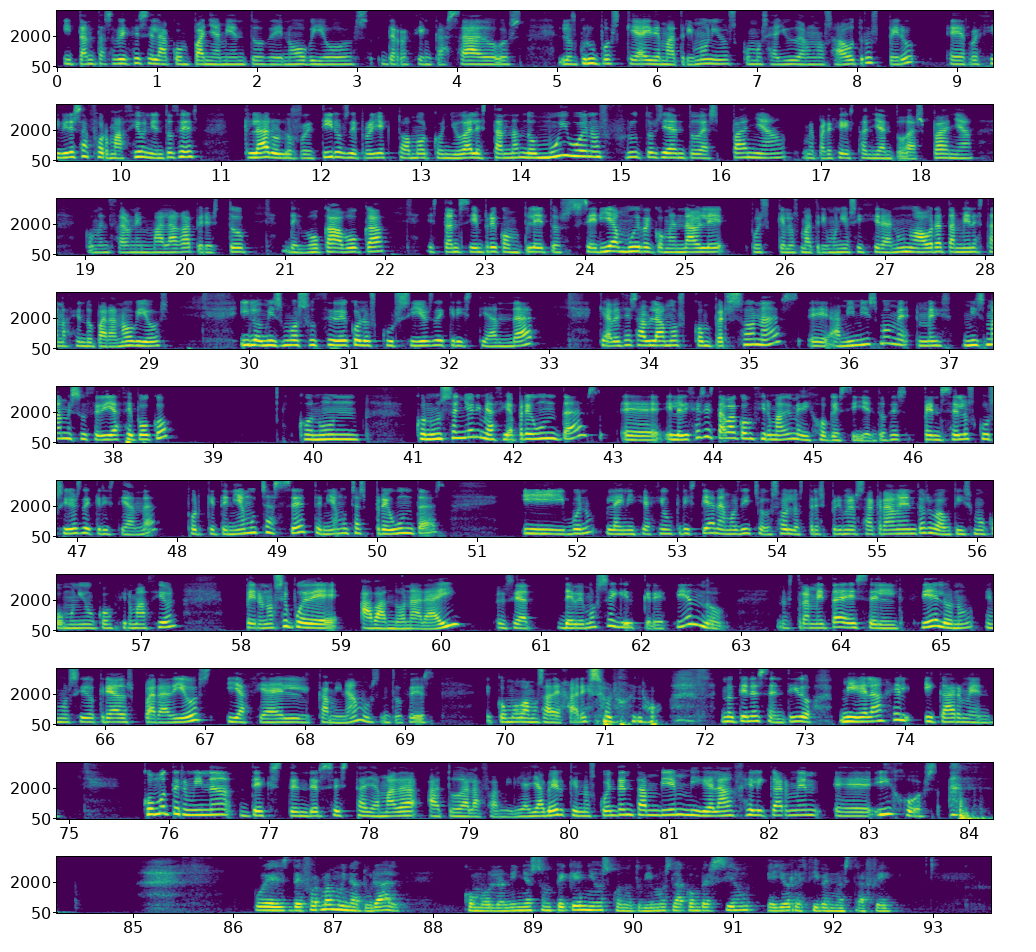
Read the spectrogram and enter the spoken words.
y tantas veces el acompañamiento de novios, de recién casados, los grupos que hay de matrimonios, cómo se ayudan unos a otros, pero eh, recibir esa formación y entonces Claro, los retiros de Proyecto Amor Conyugal están dando muy buenos frutos ya en toda España, me parece que están ya en toda España, comenzaron en Málaga, pero esto del boca a boca están siempre completos. Sería muy recomendable pues que los matrimonios hicieran uno, ahora también están haciendo para novios. Y lo mismo sucede con los cursillos de cristiandad, que a veces hablamos con personas, eh, a mí mismo misma me sucedía hace poco con un con un señor y me hacía preguntas eh, y le dije si estaba confirmado y me dijo que sí. Entonces pensé los cursillos de cristiandad porque tenía mucha sed, tenía muchas preguntas y bueno, la iniciación cristiana hemos dicho que son los tres primeros sacramentos, bautismo, comunión, confirmación, pero no se puede abandonar ahí. O sea, debemos seguir creciendo. Nuestra meta es el cielo, ¿no? Hemos sido creados para Dios y hacia Él caminamos. Entonces, ¿Cómo vamos a dejar eso? No, no, tiene sentido. Miguel Ángel y Carmen, ¿cómo termina de extenderse esta llamada a toda la familia? Y a ver, que nos cuenten también Miguel Ángel y Carmen eh, hijos. Pues de forma muy natural. Como los niños son pequeños, cuando tuvimos la conversión, ellos reciben nuestra fe.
